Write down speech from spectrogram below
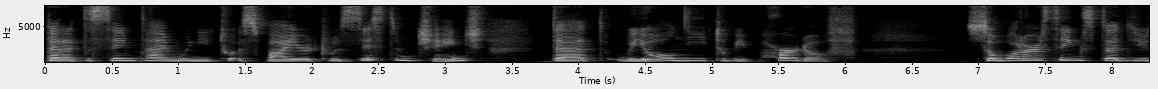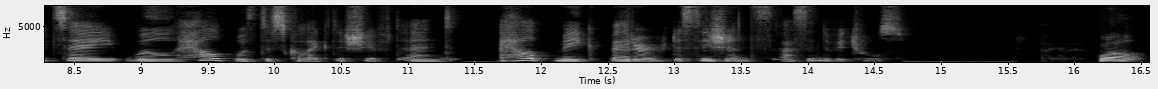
that at the same time we need to aspire to a system change that we all need to be part of. So, what are things that you'd say will help with this collective shift and help make better decisions as individuals? Well,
